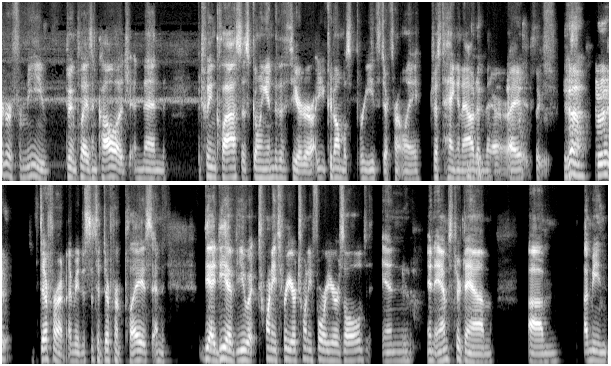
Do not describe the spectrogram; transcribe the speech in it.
Theater for me doing plays in college and then between classes going into the theater you could almost breathe differently just hanging out in there right it's like Yeah, right. It's different i mean it's just a different place and the idea of you at 23 or 24 years old in in amsterdam um i mean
